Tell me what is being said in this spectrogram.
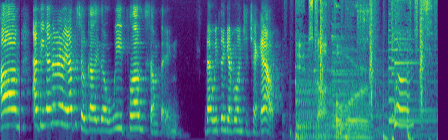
at the end of every episode, Gully, though, we plugged something that we think everyone should check out. It's time for plugs.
